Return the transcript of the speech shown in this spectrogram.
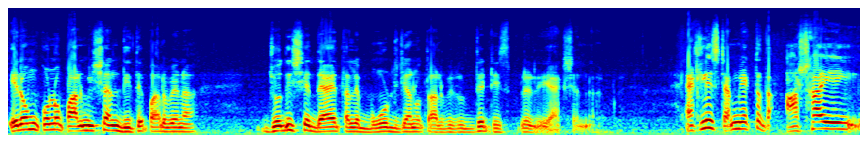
এরম কোনো পারমিশন দিতে পারবে না। যদি সে দেয় তাহলে বোর্ড যেন তার বিরুদ্ধে ডিসিপ্লিনারি অ্যাকশন রাখবে অ্যাটলিস্ট আমি একটা আশায় এই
